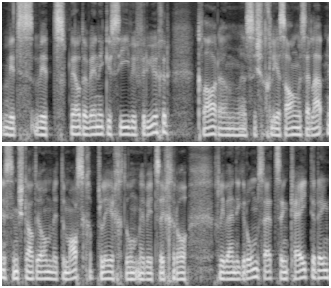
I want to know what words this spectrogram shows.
wird es mehr oder weniger sein wie früher. Klar, ähm, es ist ein, ein anderes Erlebnis im Stadion mit der Maskenpflicht und man wird sicher auch ein bisschen weniger umsetzen im Catering.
